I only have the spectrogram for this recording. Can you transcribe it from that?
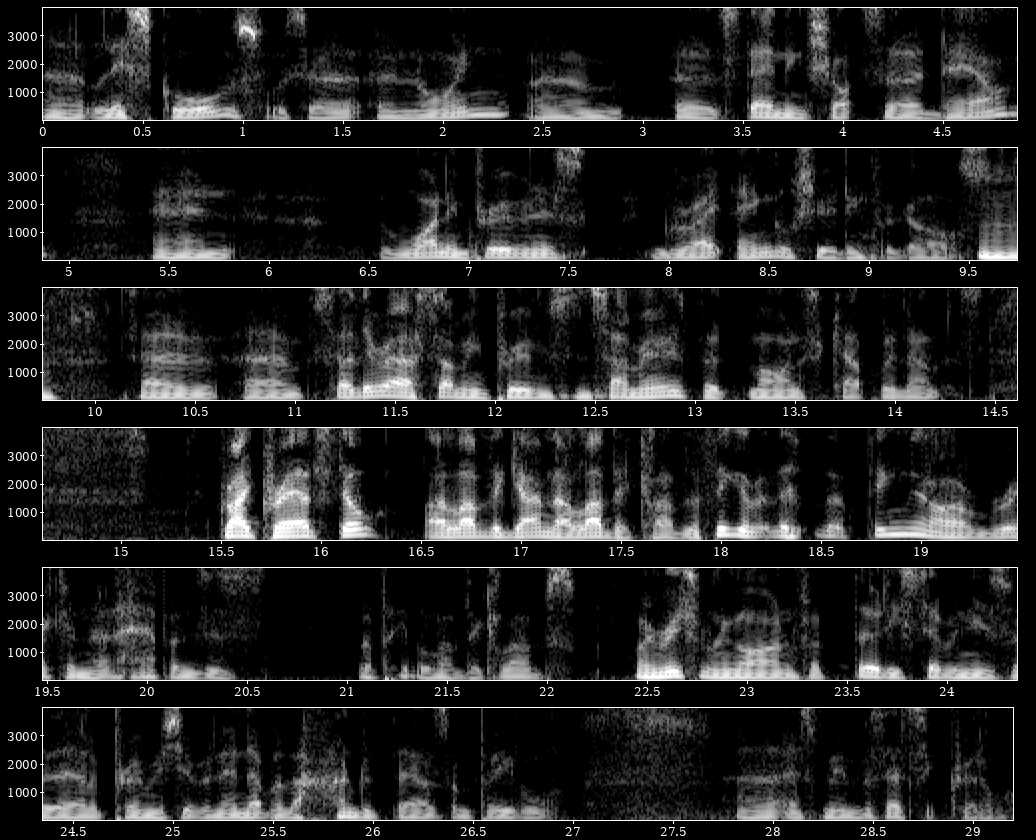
Uh, less scores, which are annoying. Um, uh, standing shots are down, and one improvement is great angle shooting for goals. So, um, so there are some improvements in some areas, but minus a couple in others. Great crowd still. I love the game. They love their clubs. The thing about the, the thing that I reckon that happens is the people love their clubs. When Richmond have gone for 37 years without a premiership and end up with 100,000 people uh, as members, that's incredible.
